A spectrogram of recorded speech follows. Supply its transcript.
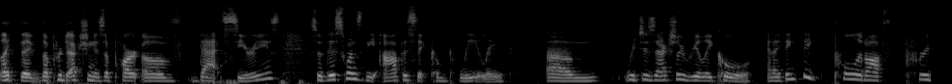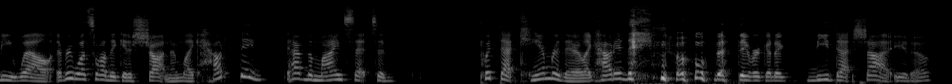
Like the the production is a part of that series. So this one's the opposite completely. Um which is actually really cool. And I think they pull it off pretty well. Every once in a while they get a shot and I'm like, "How did they have the mindset to put that camera there? Like, how did they know that they were gonna need that shot? You know,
